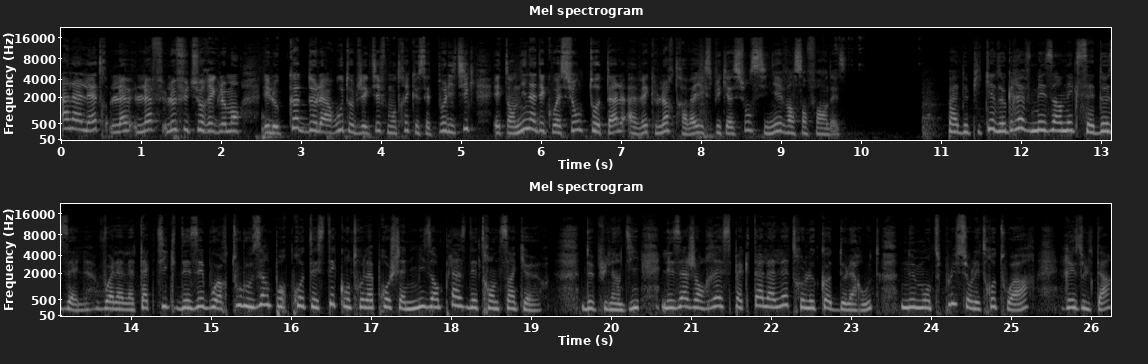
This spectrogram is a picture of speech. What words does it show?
à la lettre le futur règlement et le code de la route. Objectif montrer que cette politique est en inadéquation totale avec leur travail. Explication signée Vincent Fernandez. Pas de piquet de grève, mais un excès de zèle. Voilà la tactique des éboueurs toulousains pour protester contre la prochaine mise en place des 35 heures. Depuis lundi, les agents respectent à la lettre le code de la route, ne montent plus sur les trottoirs. Résultat,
